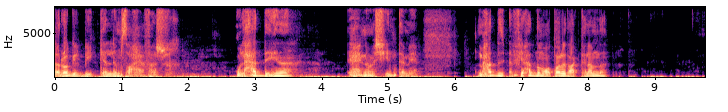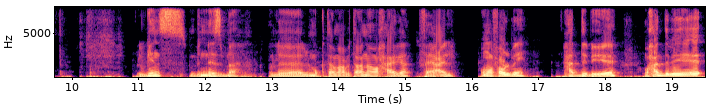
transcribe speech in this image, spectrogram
الراجل بيتكلم صح فشخ. ولحد هنا إحنا ماشيين تمام. محد في حد معترض على الكلام ده؟ الجنس بالنسبة للمجتمع بتاعنا هو حاجة فاعل ومفعول به. حد بيه وحد بيه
